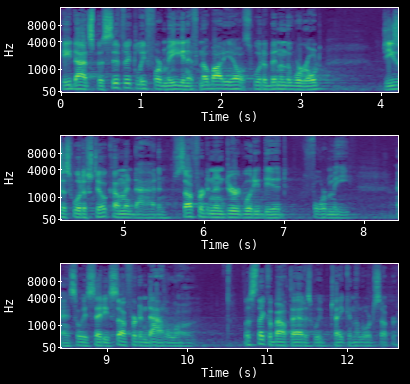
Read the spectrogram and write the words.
He died specifically for me, and if nobody else would have been in the world, Jesus would have still come and died and suffered and endured what he did for me. And so he said he suffered and died alone. Let's think about that as we've taken the Lord's Supper.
